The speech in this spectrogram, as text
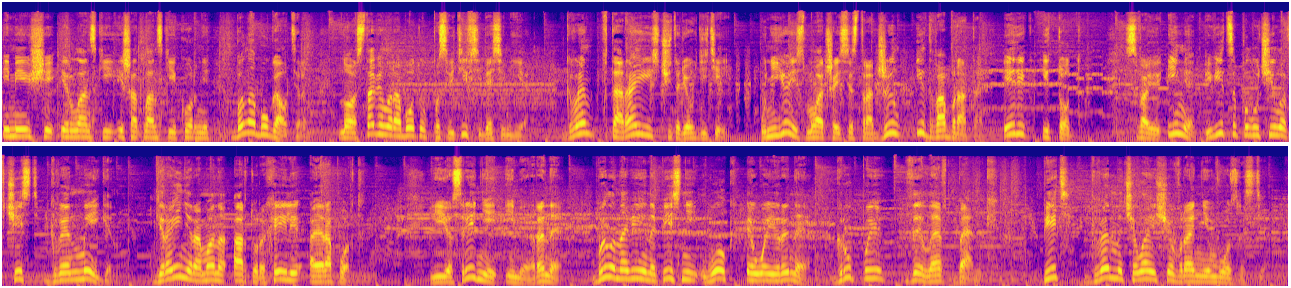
имеющая ирландские и шотландские корни, была бухгалтером, но оставила работу, посвятив себя семье. Гвен — вторая из четырех детей. У нее есть младшая сестра Джилл и два брата — Эрик и Тодд. Свое имя певица получила в честь Гвен Мейген, героини романа Артура Хейли «Аэропорт». Ее среднее имя, Рене, было навеяно песней «Walk Away René» группы The Left Bank. Петь Гвен начала еще в раннем возрасте —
